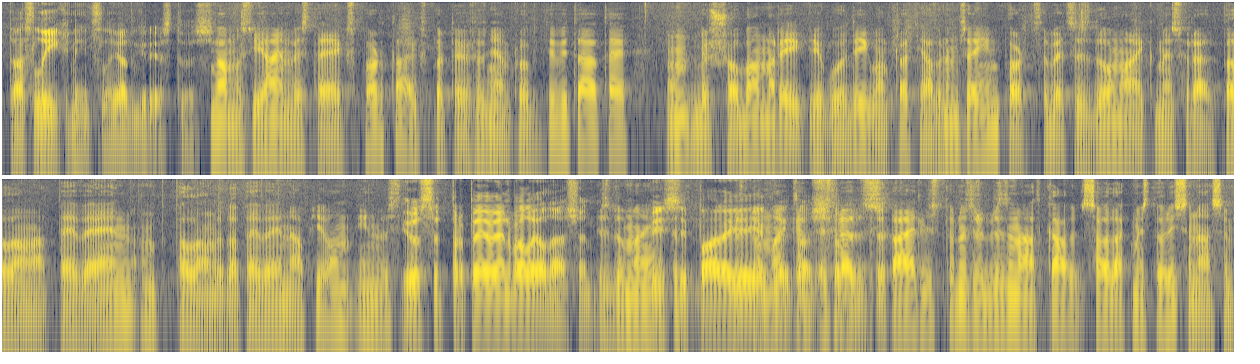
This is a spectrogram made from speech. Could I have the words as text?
Tās līknītes, lai atgrieztos. Jā, mums jāinvestē eksportā, eksportējuši uzņēmuma produktivitātē, un bez šaubām arī, ja godīgi, manuprāt, jābremzē imports. Tāpēc es domāju, ka mēs varētu palielināt PVN un palielināt to PVN apjomu. Investēt. Jūs esat par PVN palielināšanu. Es domāju, Visi ka- pārējie es, domāju, ka es redzu skaitļus, tur es gribu zināt, kā savādāk mēs to risināsim.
